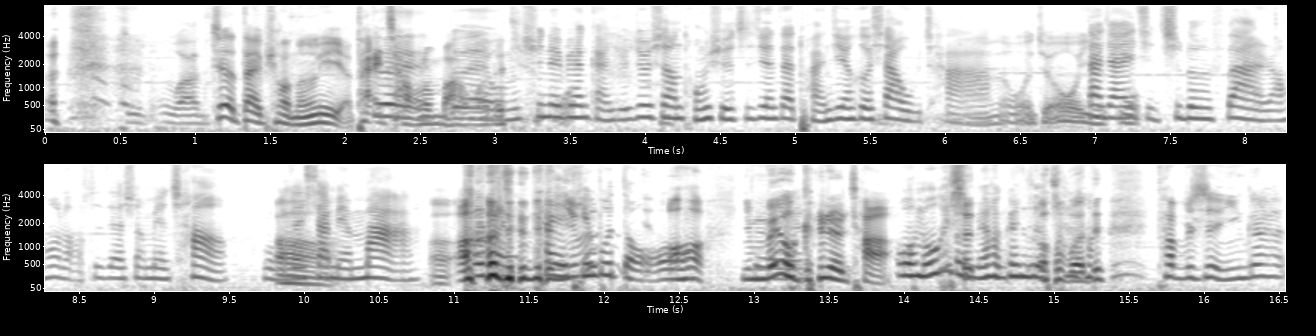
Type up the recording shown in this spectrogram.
哇，这带票能力也太强了吧！对，我们去那边感觉就像同学之间在团建喝下午茶，嗯我觉得我大家一起吃顿饭，然后老师在上面唱，我们在啊下面骂，他也听不懂。哦，你没有跟着唱，我们为什么要跟着 唱？我的他不是应该？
